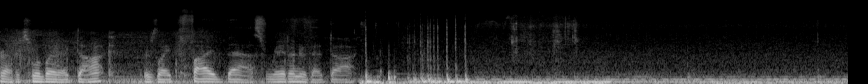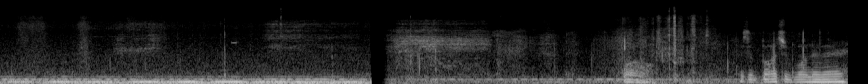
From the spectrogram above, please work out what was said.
crap, I just by that dock. There's like five bass right under that dock. Whoa, there's a bunch of them under there.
